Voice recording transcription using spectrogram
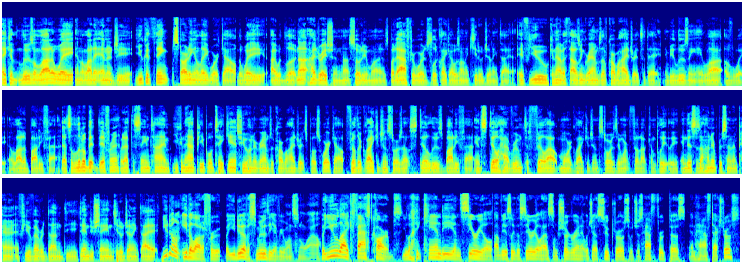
I could lose a lot of weight and a lot of energy. You could think starting a leg workout the way I would look, not hydration, not sodium wise, but afterwards look like I was on a ketogenic diet. If you can have a thousand grams of carbohydrates a day and be losing a lot of weight, a lot of body fat, that's a little bit different, but at the same time, you can have people take in 200 grams of carbohydrates post workout, fill their glycogen stores out, still lose body fat, and still have room to fill out more glycogen stores. They weren't filled out completely. And this is 100% apparent if you've ever done the Dan Duchaine ketogenic diet. You don't eat a lot of fruit, but you do have a smoothie every once in a while. But you like fast carbs. You like candy and cereal. Obviously, the cereal has some sugar in it, which has sucrose, which is half fructose and half dextrose.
